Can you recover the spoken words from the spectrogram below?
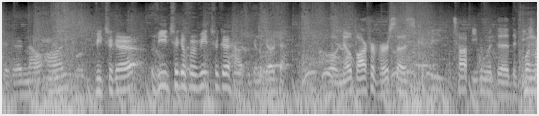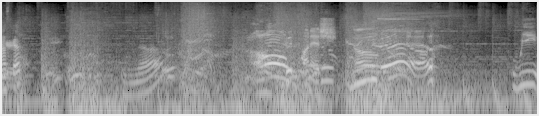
trigger now on. V trigger. V trigger for V trigger. How's it gonna go down? Oh, no bar for Versos. Could be tough even with the, the V-Trigger. One last trigger. guess. No. Oh, Good punish. Oh, Yeah. We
